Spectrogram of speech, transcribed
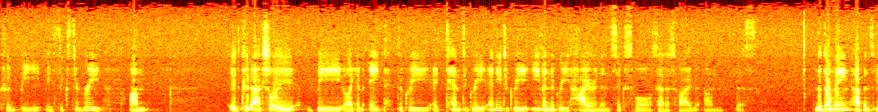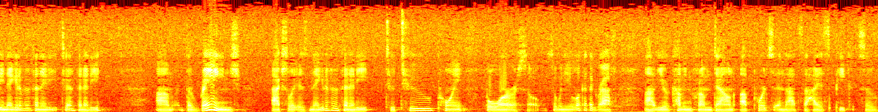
could be a sixth degree. Um, it could actually be like an 8th degree, a 10th degree, any degree, even degree higher than 6 will satisfy um, this. The domain happens to be negative infinity to infinity. Um, the range actually is negative infinity to 2.4 or so. So when you look at the graph, uh, you're coming from down upwards, and that's the highest peak. So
